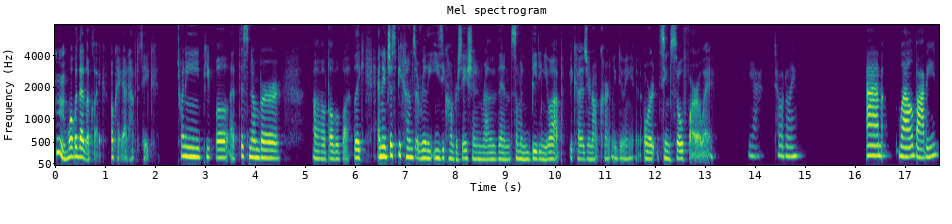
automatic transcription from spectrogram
hmm, what would that look like? Okay, I'd have to take 20 people at this number, uh, blah, blah, blah. Like, and it just becomes a really easy conversation rather than someone beating you up because you're not currently doing it or it seems so far away. Yeah, Totally. Um, well, Bobbi,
